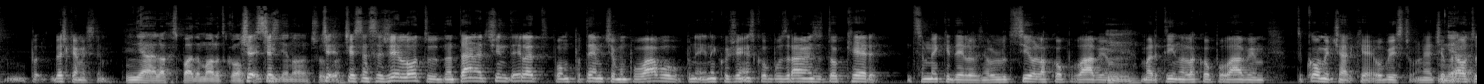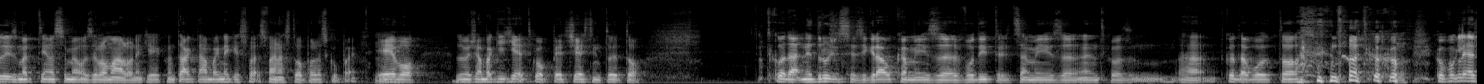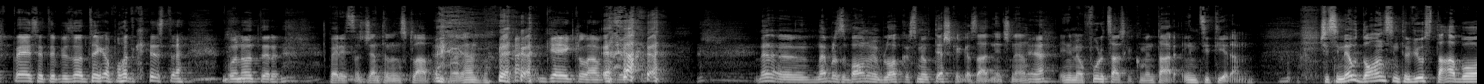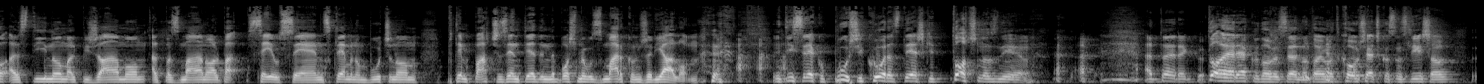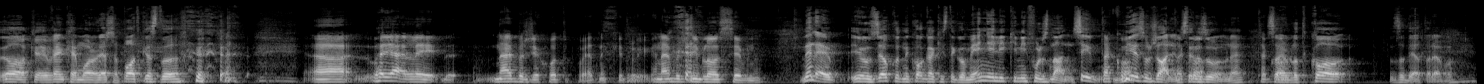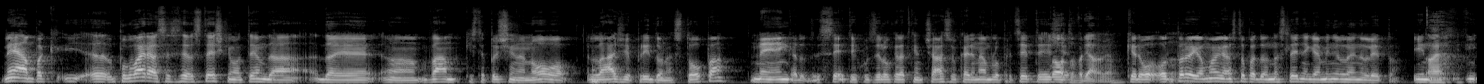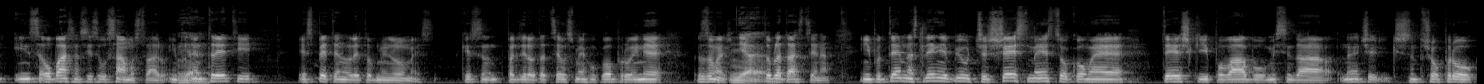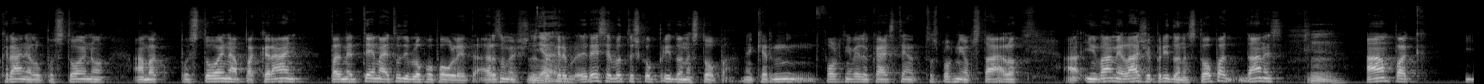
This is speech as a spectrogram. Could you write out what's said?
veš kaj mislim. Ja, lahko spada malo tako Če, če, posiljeno, če, če sem se že lotil na ta način delati, bom potem, če bom povabil ne, neko žensko, bo zraven zato, ker sem nekaj delal z njo. Lucijo lahko povabim, mm. Martino lahko povabim, komičarke v bistvu. Ne. Čeprav Ja. tudi z Martino sem imel zelo malo nekega kontakta, ampak nekaj sva, sva nastopala skupaj. Mm. Evo, razumeš, ampak jih je tako 5-6 in to je to. Tako da ne družim se z igravkami, z voditeljicami. Z, ne, tako, z, a, tako da bo to, to tako, ko, ko pogledaš 50 epizod tega podcasta, bo noter Perica Gentleman's Club. varianta. gay club. Ne, ne, najbolj zabavno je bilo, ker sem imel težkega zadnjič ne? Ja. in imel furcarski komentar in citiram. Če si imel danes intervju s tabo, ali s Tinom, ali pižamo, ali pa z mano, ali pa sej vse en, s Klemenom Bučanom, potem pa čez en teden ne boš imel z Markom Žerjalom. in ti si rekel, puši kurac težki, točno z njim. A to je rekel. To je rekel dobesedno, to je tako všeč, ko sem slišal. Okay, vem, kaj moram reči na podkastu. Uh, ja, lej, najbrž je hotel povedati nekaj drugega, najbrž ni bilo osebno. Ne, ne, je vzel kot nekoga, ki ste ga omenjali, ki ni ful znan. Sej, Tako. mi je užaljen, se razumem. Samo je bilo tako zadeto, revo. Ne, ampak uh, pogovarjali ste se s težkim o tem, da, da je um, vam, ki ste prišli na novo, lažje priti do nastopa, ne enega do desetih v zelo kratkem času, kar je nam bilo precej težje. No, to verjamem. Ja. Ker od prvega mojega nastopa do naslednjega je minilo eno leto. In, Aj. in, in se, oba sem si se v sam ustvaril. In potem Ja. tretji je spet eno leto minilo vmes. Ker sem pač delal ta cel smeh v Kopru in je, razumeš, Ja, ja. to je bila ta scena. In potem naslednji je bil čez šest mesecev, ko me je težki povabil, mislim, da ne vem, če, če sem šel prvo v Kranj ali postojno, ampak postojna pa Kranj. Pa med tema je tudi bilo po pol leta, razumeš? Zato, Ja. ker res je bilo težko priti do nastopa, ne? ker ni, folk ni vedel, kaj je s tem, to sploh ni obstajalo. A, in vam je lažje priti do nastopa danes, mm. ampak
